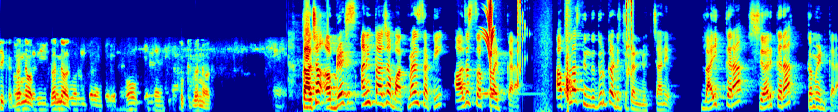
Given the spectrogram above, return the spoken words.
ठीक आहे धन्यवाद तरी धन्यवाद. यांच्याकडे. ओके थँक्यू ओके धन्यवाद. ताज्या अपडेट्स आणि ताज्या बातम्यांसाठी आजच सबस्क्राईब करा. आपला Sindhudurg digital news channel like करा शेअर करा कमेंट करा.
